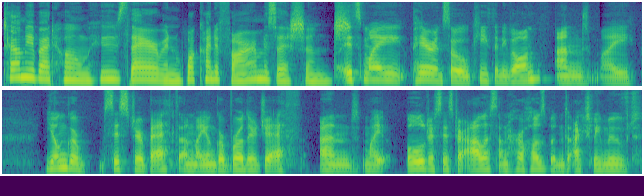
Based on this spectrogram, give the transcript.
Tell me about home. Who's there and what kind of farm is it? And it's my parents, so Keith and Yvonne, and my younger sister Beth and my younger brother Jeff and my older sister Alice and her husband actually moved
